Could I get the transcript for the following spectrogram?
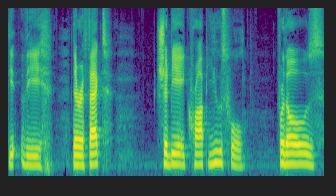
The, the, their effect should be a crop useful for those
